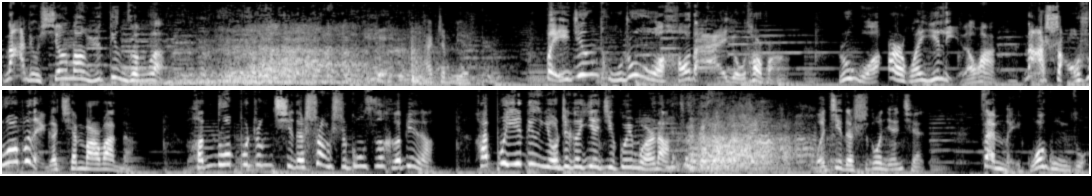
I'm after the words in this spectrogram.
那就相当于定增了。还真别说，北京土著好歹有套房，如果二环以里的话，那少说不得个千八万的。很多不争气的上市公司合并啊。还不一定有这个业绩规模呢。我记得十多年前，在美国工作，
